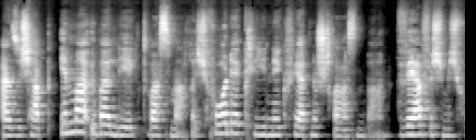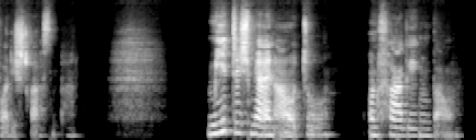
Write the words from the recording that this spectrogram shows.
Also ich habe immer überlegt, was mache ich? Vor der Klinik fährt eine Straßenbahn. Werfe ich mich vor die Straßenbahn? Miete ich mir ein Auto und fahre gegen Baum.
